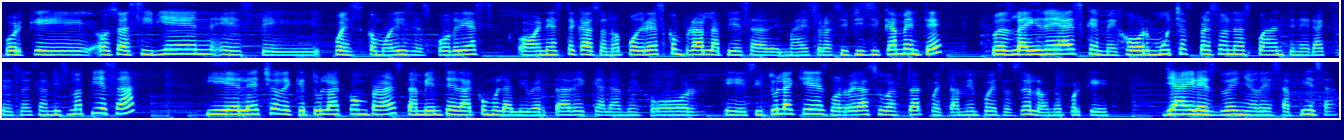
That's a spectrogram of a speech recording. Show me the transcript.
Porque, o sea, si bien, este, pues como dices, podrías, o en este caso, ¿no? Podrías comprar la pieza del maestro así físicamente, pues la idea es que mejor muchas personas puedan tener acceso a esa misma pieza y el hecho de que tú la compras también te da como la libertad de que a lo mejor eh, si tú la quieres volver a subastar, pues también puedes hacerlo, ¿no? Porque ya eres dueño de esa pieza.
